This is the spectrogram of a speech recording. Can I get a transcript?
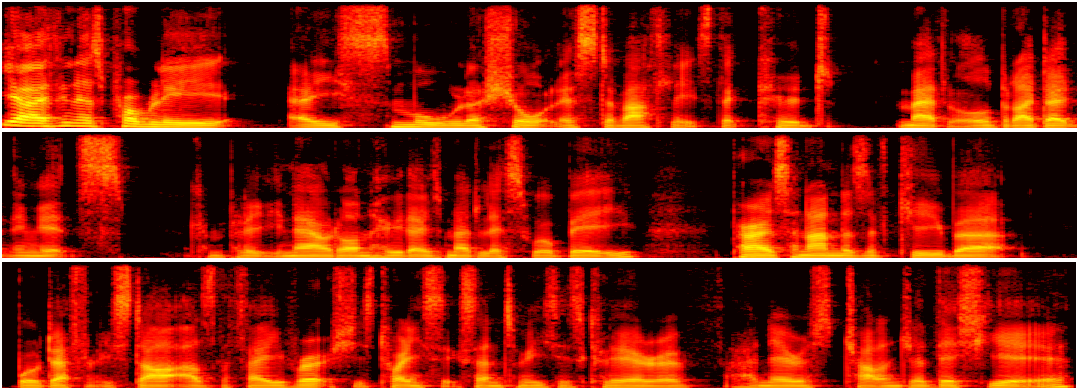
Yeah, I think there's probably a smaller shortlist of athletes that could medal, but I don't think it's completely nailed on who those medalists will be. Perez Hernandez of Cuba will definitely start as the favourite. She's 26 centimetres clear of her nearest challenger this year.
